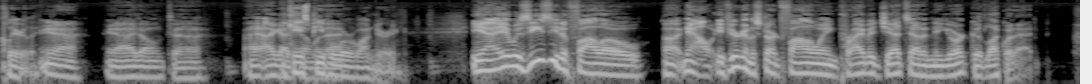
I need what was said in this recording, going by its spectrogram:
Clearly. Yeah, yeah. I don't. Uh, I, I got. In case people were wondering. Yeah, it was easy to follow. Uh, now, if you're going to start following private jets out of New York, good luck with that.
